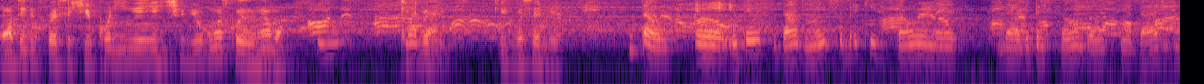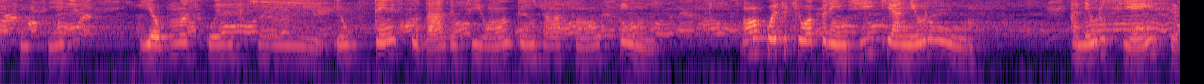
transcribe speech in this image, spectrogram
Ontem foi assistir o Coringa e a gente viu algumas coisas, né, amor? Sim. O que, que, você, que, que você viu? Então, é, eu tenho estudado muito sobre a questão né, da depressão, da ansiedade, do suicídio e algumas coisas que eu tenho estudado, eu vi ontem em relação ao filme. Uma coisa que eu aprendi que a neuro a neurociência,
